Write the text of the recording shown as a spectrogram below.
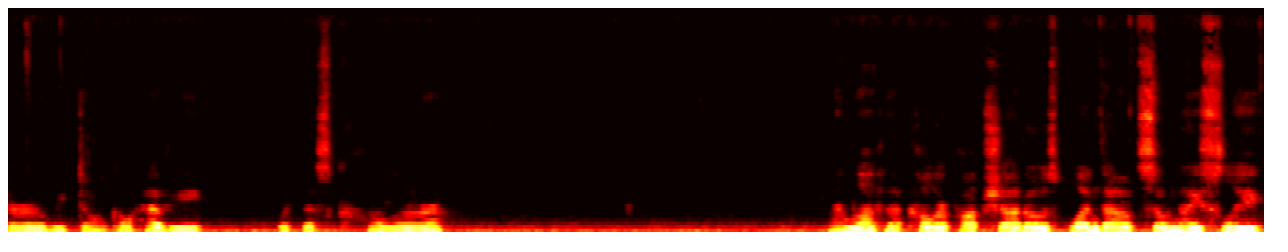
Sure we don't go heavy with this color. I love that ColourPop shadows blend out so nicely.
